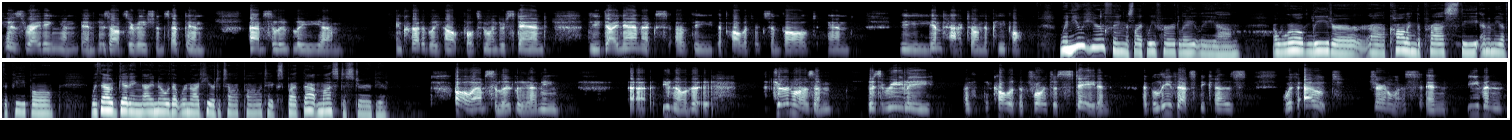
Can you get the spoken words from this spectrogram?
his writing and, and his observations have been absolutely um, incredibly helpful to understand the dynamics of the, the politics involved and the impact on the people. When you hear things like we've heard lately, um, a world leader uh, calling the press the enemy of the people without getting i know that we're not here to talk politics but that must disturb you oh absolutely i mean uh, you know the, the, journalism is really they call it the fourth estate and i believe that's because without journalists and even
